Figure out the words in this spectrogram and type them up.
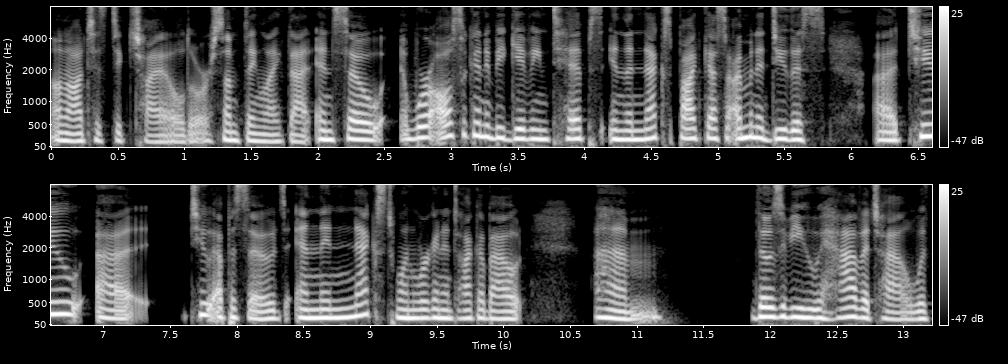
an autistic child or something like that. And so we're also going to be giving tips in the next podcast. I'm going to do this uh, two uh, two episodes, and the next one we're going to talk about. Um, those of you who have a child with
